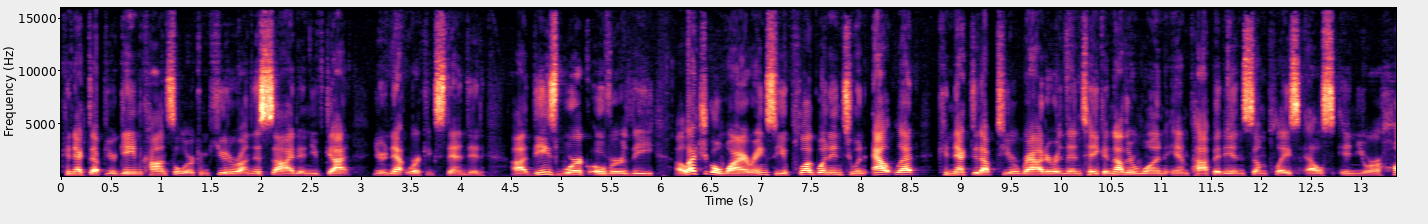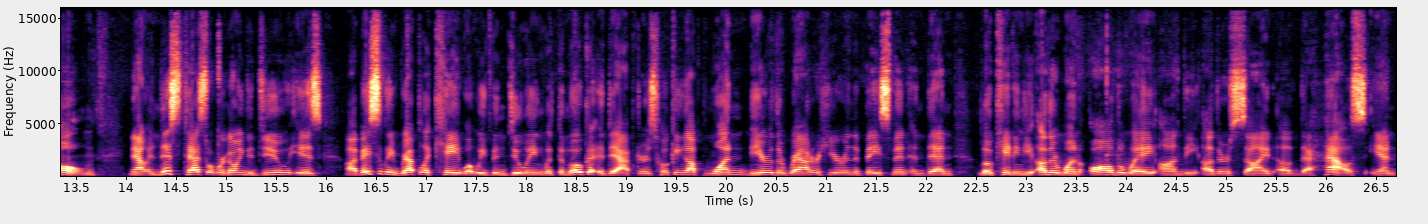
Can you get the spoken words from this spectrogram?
connect up your game console or computer on this side, and you've got your network extended. Uh, these work over the electrical wiring, so you plug one into an outlet, connect it up to your router, and then take another one and pop it in someplace else in your home. Now in this test, what we're going to do is uh, basically replicate what we've been doing with the MoCA adapters, hooking up one near the router here in the basement and then locating the other one all the way on the other side of the house. And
